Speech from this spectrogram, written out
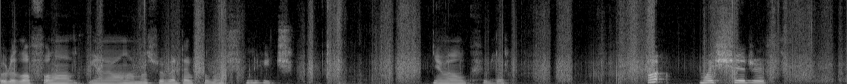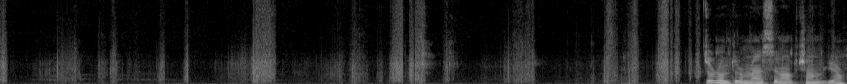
böyle laf falan yani anama söylerler falan şimdi hiç yemem o küfürler. Ha vay şerif. Durun durun ben size ne yapacağımı biliyorum.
